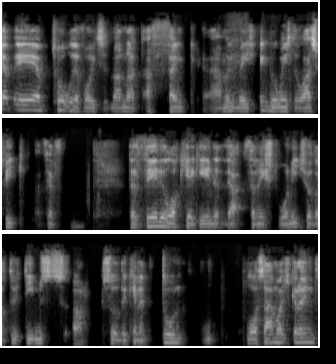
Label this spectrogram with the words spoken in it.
Yep, uh, totally avoid St Mirren. I, I think I, think we mentioned it last week. They're, they're very lucky again that that finished one each other two teams, or so they kind of don't lose that much ground.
